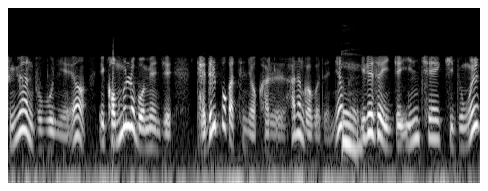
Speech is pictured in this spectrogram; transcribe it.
중요한 부분이에요. 이 건물로 보면 이제 대들보 같은 역할을 하는 거거든요. 예. 이래서 이제 인체 기둥을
